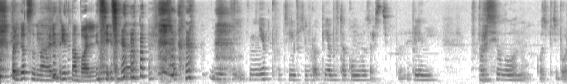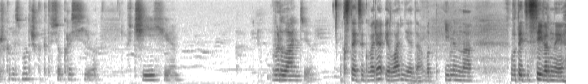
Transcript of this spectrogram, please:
Придется на ретрит на Бали лететь. Мне вот и в Европе я бы в таком возрасте, блин, в Барселону, господи боже, когда смотришь, как это все красиво, в Чехию, в Ирландию. Кстати говоря, Ирландия, да, вот именно вот эти северные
